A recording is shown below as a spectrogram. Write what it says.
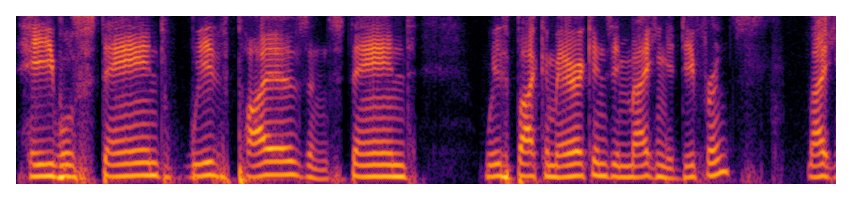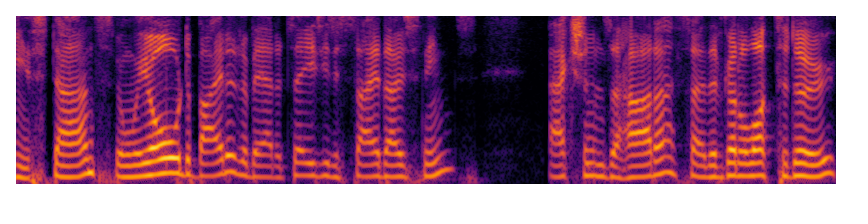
he will stand with players and stand with Black Americans in making a difference, making a stance. And we all debated about it's easy to say those things, actions are harder, so they've got a lot to do.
